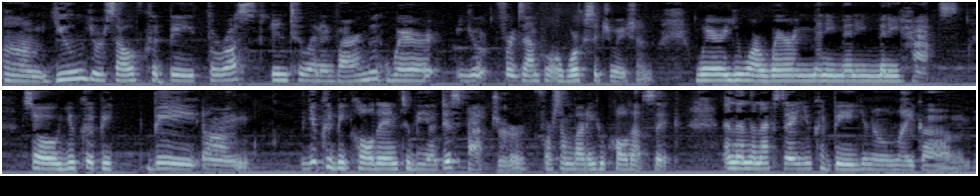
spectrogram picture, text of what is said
Um, you yourself could be thrust into an environment where you, for example, a work situation where you are wearing many, many, many hats. So you could be be um, you could be called in to be a dispatcher for somebody who called out sick, and then the next day you could be, you know, like um,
